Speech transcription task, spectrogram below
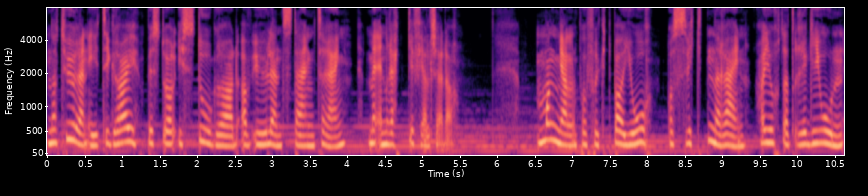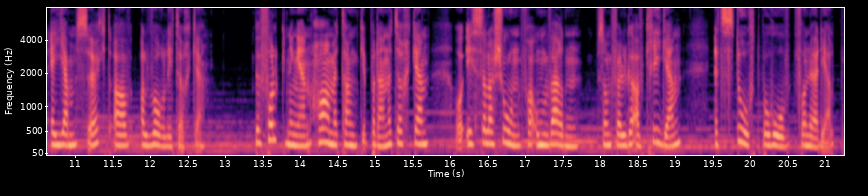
Naturen i Tigray består i stor grad av ulendt steinterreng med en rekke fjellkjeder. Mangelen på fruktbar jord og sviktende regn har gjort at regionen er hjemsøkt av alvorlig tørke. Befolkningen har med tanke på denne tørken og isolasjon fra omverdenen som følge av krigen, et stort behov for nødhjelp.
